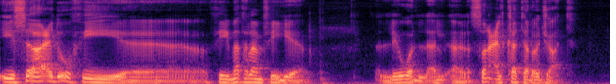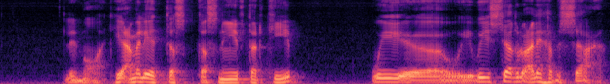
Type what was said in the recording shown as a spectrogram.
يساعدوا في في مثلا في اللي هو صنع الكتالوجات للمواد. هي عملية تص- تصنيف ترتيب وي- وي- ويشتغلوا عليها بالساعة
